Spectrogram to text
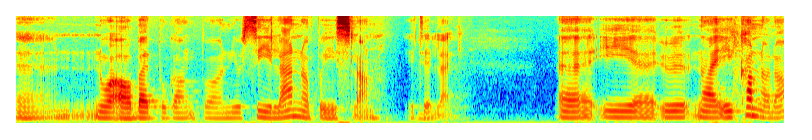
noe arbeid på gang på New Zealand og på Island i tillegg. I, nei, i Canada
